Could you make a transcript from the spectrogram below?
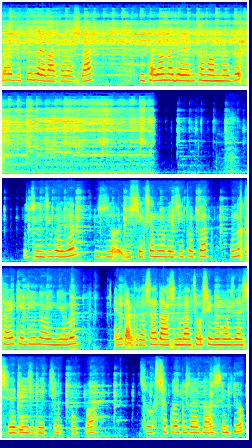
Ve bitti görev arkadaşlar. Hiperon'la görevi tamamladık. Üçüncü bölüm 100 180 urbeci topla. Bunu kara kediyle oynayalım. Evet arkadaşlar dansını ben çok seviyorum o yüzden size de izleteyim. Hoppa. Çok sık ve güzel dans ediyor.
